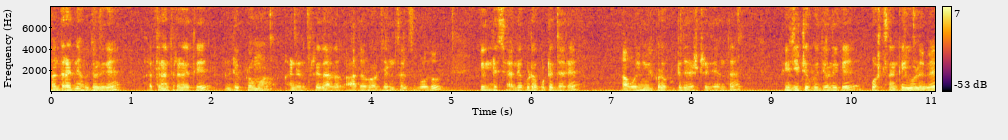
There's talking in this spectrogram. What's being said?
ತಂತ್ರಜ್ಞ ಹುದ್ದೆಗಳಿಗೆ ಹತ್ತನೇ ತರಗತಿ ಡಿಪ್ಲೊಮಾ ಹನ್ನೆರಡು ತರಗತಿ ಆದ ಆದರೂ ಅರ್ಜಿಯನ್ನು ಸಲ್ಲಿಸ್ಬೋದು ಇಲ್ಲಿ ಶಾಲೆ ಕೂಡ ಕೊಟ್ಟಿದ್ದಾರೆ. ಆ ವಹಿಮಿ ಕೂಡ ಕೊಟ್ಟಿದ್ದಾರೆ ಎಷ್ಟಿದೆ ಅಂತ. ಪಿ ಜಿ ಟಿ ಹುದ್ದೆಗಳಿಗೆ ಪೋಸ್ಟ್ ಸಂಖ್ಯೆ ಏಳಿವೆ,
